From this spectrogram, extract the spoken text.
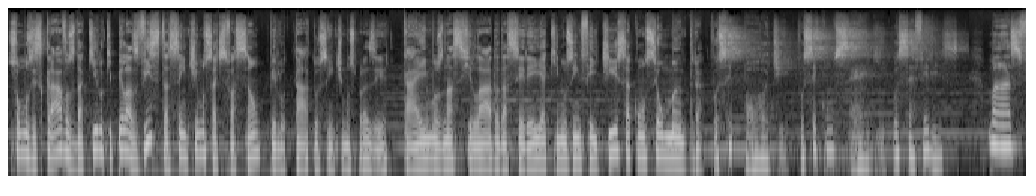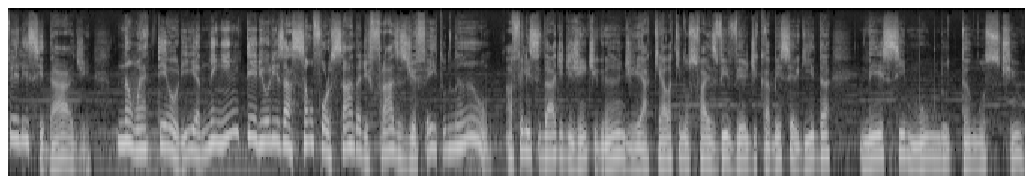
Somos escravos daquilo que pelas vistas sentimos satisfação, pelo tato sentimos prazer. Caímos na cilada da sereia que nos enfeitiça com o seu mantra: Você pode, você consegue, você é feliz. Mas felicidade não é teoria nem interiorização forçada de frases de efeito, não. A felicidade de gente grande é aquela que nos faz viver de cabeça erguida nesse mundo tão hostil.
